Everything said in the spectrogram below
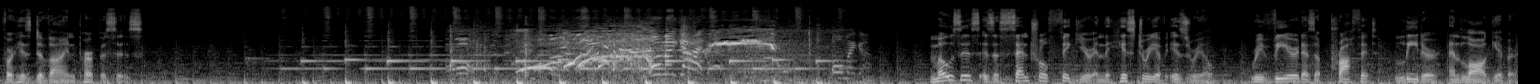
for his divine purposes. Moses is a central figure in the history of Israel, revered as a prophet, leader, and lawgiver.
